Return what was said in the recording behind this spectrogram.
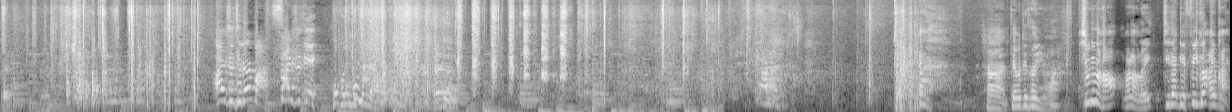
对，二十九点八，三十斤，我不能不了。啊，对不这条鱼吗？兄弟们好，我是老雷，今天给飞哥安排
